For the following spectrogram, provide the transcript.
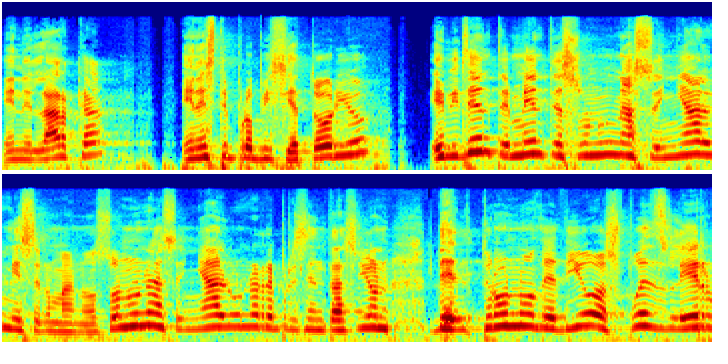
en el arca, en este propiciatorio. Evidentemente son una señal, mis hermanos, son una señal, una representación del trono de Dios. Puedes leer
